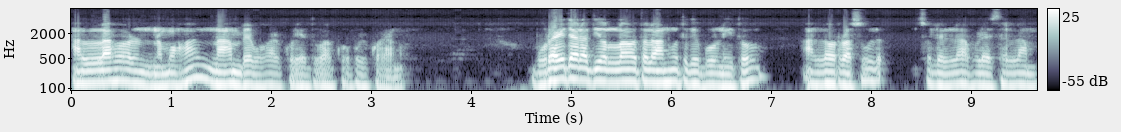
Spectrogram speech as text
আল্লাহর মহান নাম ব্যবহার করে দোয়া কবুল করানো। বুরাইদা রাজি আল্লাহ তালু থেকে বর্ণিত আল্লাহর রাসুল সাল্লাহ সাল্লাম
